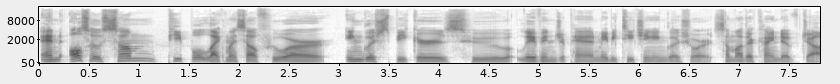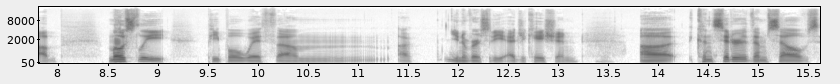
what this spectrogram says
and also some people like myself who are English speakers who live in Japan, maybe teaching English or some other kind of job, mostly people with um, a university education, uh, consider themselves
